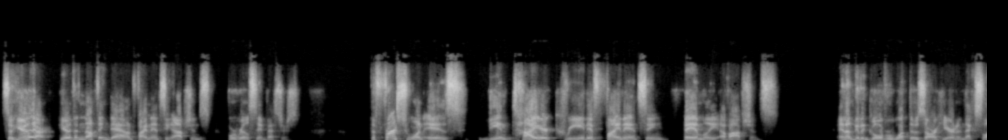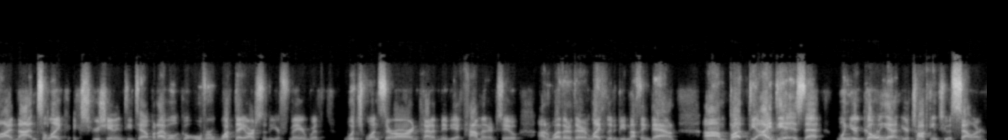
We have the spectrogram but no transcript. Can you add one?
so here they are. Here are the nothing down financing options for real estate investors. The first one is the entire creative financing family of options. And I'm going to go over what those are here in the next slide, not into like excruciating detail, but I will go over what they are so that you're familiar with which ones there are and kind of maybe a comment or two on whether they're likely to be nothing down. Um, but the idea is that when you're going out and you're talking to a seller,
